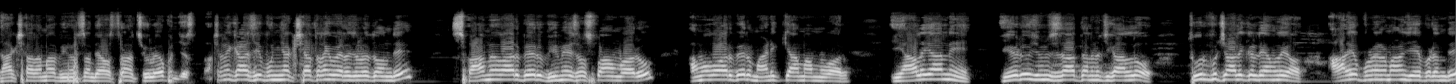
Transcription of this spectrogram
ద్రాక్షారామ భీమేశ్వర దేవస్థానం పనిచేస్తున్నాను కాశీ పుణ్యక్షేత్రంగా వెలజల్లుతోంది స్వామివారి పేరు భీమేశ్వర స్వామి వారు అమ్మవారి పేరు మాణిక్యామ అమ్మవారు. ఈ ఆలయాన్ని ఏడు ఎనిమిది శతాబ్దాల మధ్య కాలంలో తూర్పు చాళుక్యుల టైంలో ఆలయ పునర్నిర్మాణం చేయబడింది.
